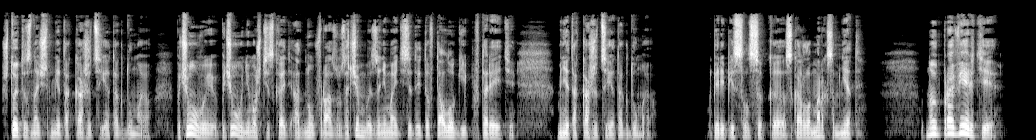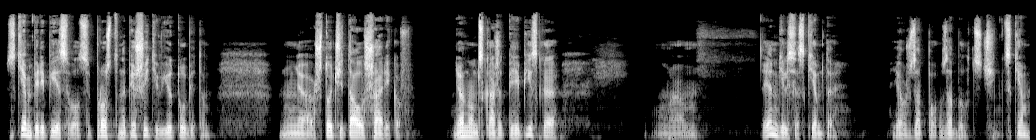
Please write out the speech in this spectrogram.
Что это значит, мне так кажется, я так думаю? Почему вы, почему вы не можете сказать одну фразу? Зачем вы занимаетесь этой тавтологией, повторяете, мне так кажется, я так думаю? Переписывался к, с Карлом Марксом? Нет. Ну, проверьте, с кем переписывался. Просто напишите в Ютубе там. Э, что читал Шариков. И он вам скажет, переписка эм, Энгельса с кем-то. Я уже забыл, с кем.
